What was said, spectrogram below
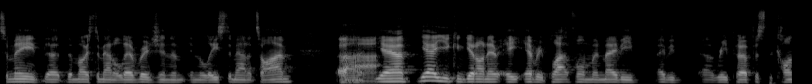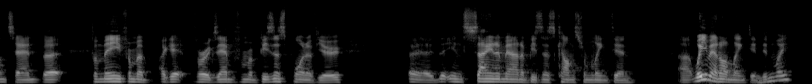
to me the, the most amount of leverage in the in the least amount of time. Uh, uh-huh. Uh, yeah, yeah, you can get on every, every platform and maybe maybe uh, repurpose the content, but for me, from a I get for example from a business point of view, uh, the insane amount of business comes from LinkedIn. Uh, we met on LinkedIn, didn't we?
